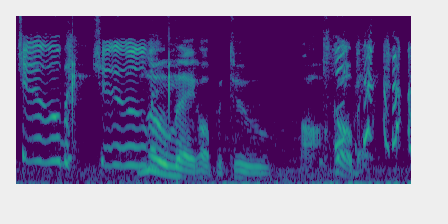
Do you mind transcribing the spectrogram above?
Tube. Tube. Lume Hopitu. Oh, go.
